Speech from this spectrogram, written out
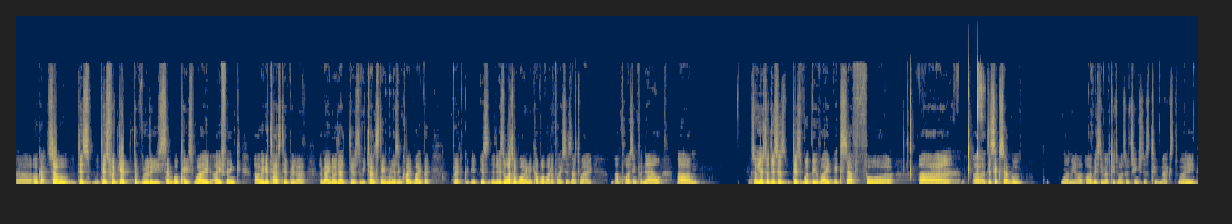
Uh, okay, so this this would get the really simple case right. I think uh, we could test it, but uh, I mean I know that there's the return statement isn't quite right, but but it's, it's also wrong in a couple of other places. That's why I'm pausing for now. Um, so yeah, so this is this would be right except for uh, uh, this example. Well, I mean, obviously we have to also change this to max three,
